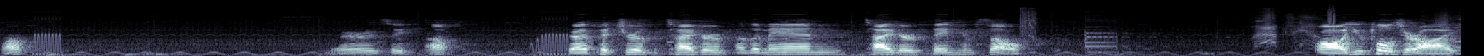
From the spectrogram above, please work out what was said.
Oh. Where is he? Oh. Got a picture of the tiger, of the man, Tiger thing himself. Him. Oh, you close your eyes.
